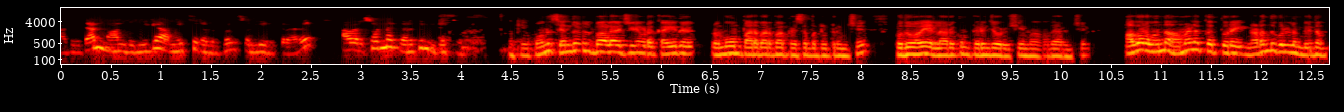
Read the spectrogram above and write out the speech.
அதுதான் மாண்புமிகு அமைச்சர் அவர்கள் சொல்லியிருக்கிறாரு. அவர் சொன்ன கருத்து மிக ஓகே இப்போ வந்து செந்தில் பாலாஜியோட கைது ரொம்பவும் பரபரப்பா பேசப்பட்டுட்டு இருந்துச்சு. பொதுவாகவே எல்லாருக்கும் தெரிஞ்ச ஒரு விஷயமா தான் இருந்துச்சு. அவரை வந்து அமலாக்கத்துறை நடந்து கொள்ளும் விதம்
